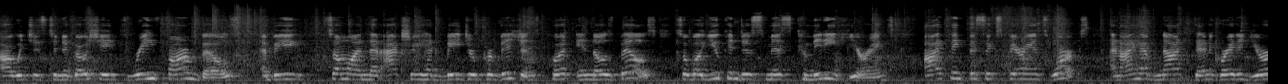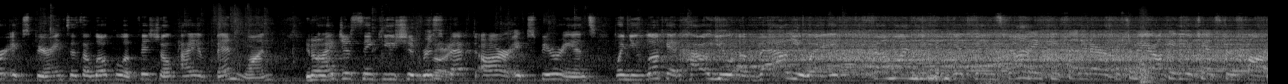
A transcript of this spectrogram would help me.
uh, which is to negotiate three farm bills and be someone that actually had major provisions put in those bills. So while you can dismiss committee hearings, I think this experience works. And I have not denigrated your experience as a local official. I have been one. You know, I just think you should respect our experience when you look at how you evaluate someone who can get things done. Thank you, Senator. Mr. Mayor, I'll give you a chance to respond.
